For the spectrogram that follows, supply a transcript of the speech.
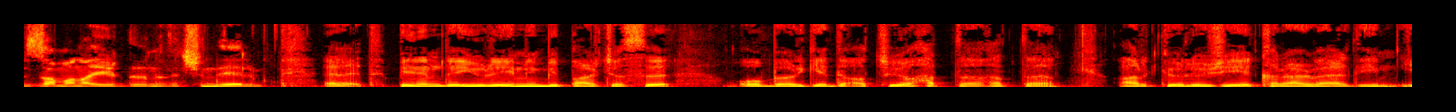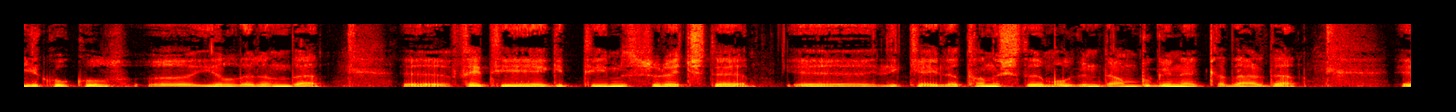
zaman ayırdığınız için diyelim. Evet, benim de yüreğimin bir parçası o bölgede atıyor. Hatta hatta arkeolojiye karar verdiğim ilkokul e, yıllarında e, Fethiye'ye gittiğimiz süreçte e, Likya ile tanıştığım o günden bugüne kadar da e,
